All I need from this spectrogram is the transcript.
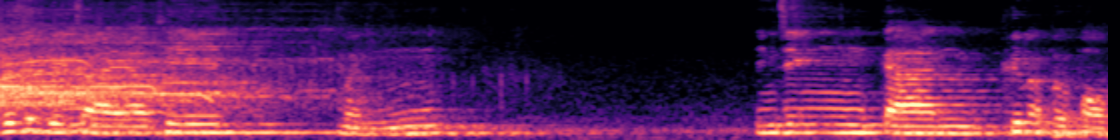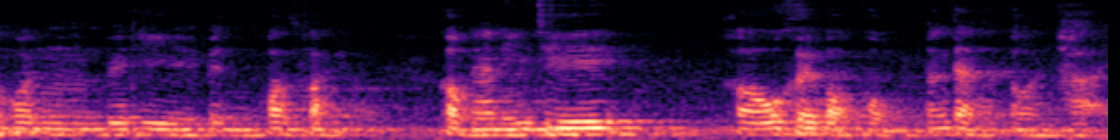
รู้สึกดีใจครับที่เหมือน จริงๆ การขึ้นมาเพอร์ฟอร์มบนเวทีเป็นความฝันของงานี้ที่เขาเคยบอกผมตั้งแต่ตอนถ่าย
